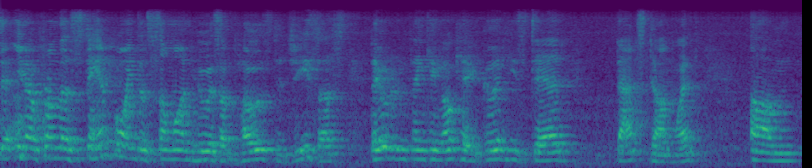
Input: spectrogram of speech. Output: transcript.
You know, from the standpoint of someone who is opposed to Jesus, they would have been thinking, okay, good, he's dead, that's done with. Um,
